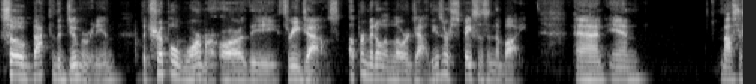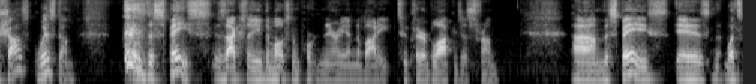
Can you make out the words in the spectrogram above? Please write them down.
So back to the Du meridian, the triple warmer or the three jiaos, upper, middle, and lower jiao. These are spaces in the body. And in Master Sha's wisdom, the space is actually the most important area in the body to clear blockages from. Um, the space is what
